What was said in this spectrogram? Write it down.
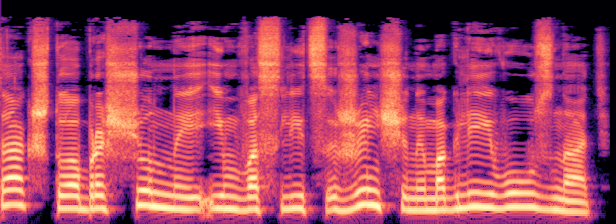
так, что обращенные им в ослиц женщины могли его узнать.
